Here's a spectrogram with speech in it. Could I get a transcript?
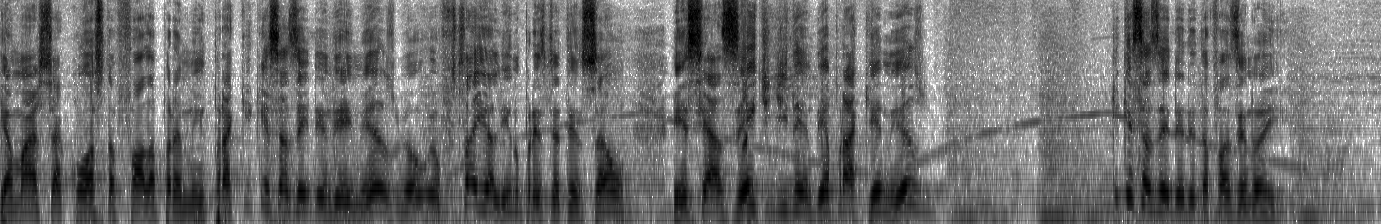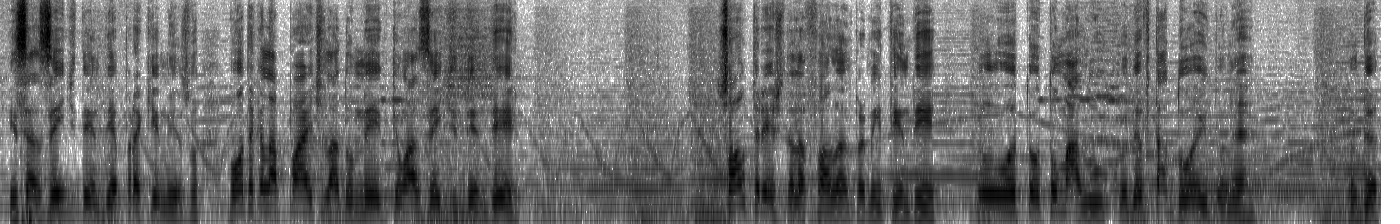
que a Márcia Costa fala para mim, para que, que esse azeite de dendê mesmo? Eu, eu saí ali, no de atenção, esse azeite de dendê para quê mesmo? O que, que esse azeite de dendê tá fazendo aí? Esse azeite de dendê é para quê mesmo? Volta aquela parte lá do meio que tem um azeite de dendê. Só o trecho dela falando para mim entender. Eu, eu, tô, eu, tô, maluco, eu devo estar tá doido, né? Devo...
